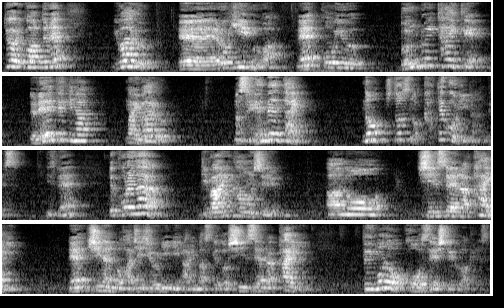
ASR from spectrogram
というわけでこうやってねいわゆる、えー、エロヒームはね？こういう分類体系。で霊的な、まあ、いわゆる、まあ、生命体の一つのカテゴリーなんです。いいですね？でこれがディバインカウンシルあの神聖な会議。ね詩篇の82にありますけど神聖な会議というものを構成しているわけです。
